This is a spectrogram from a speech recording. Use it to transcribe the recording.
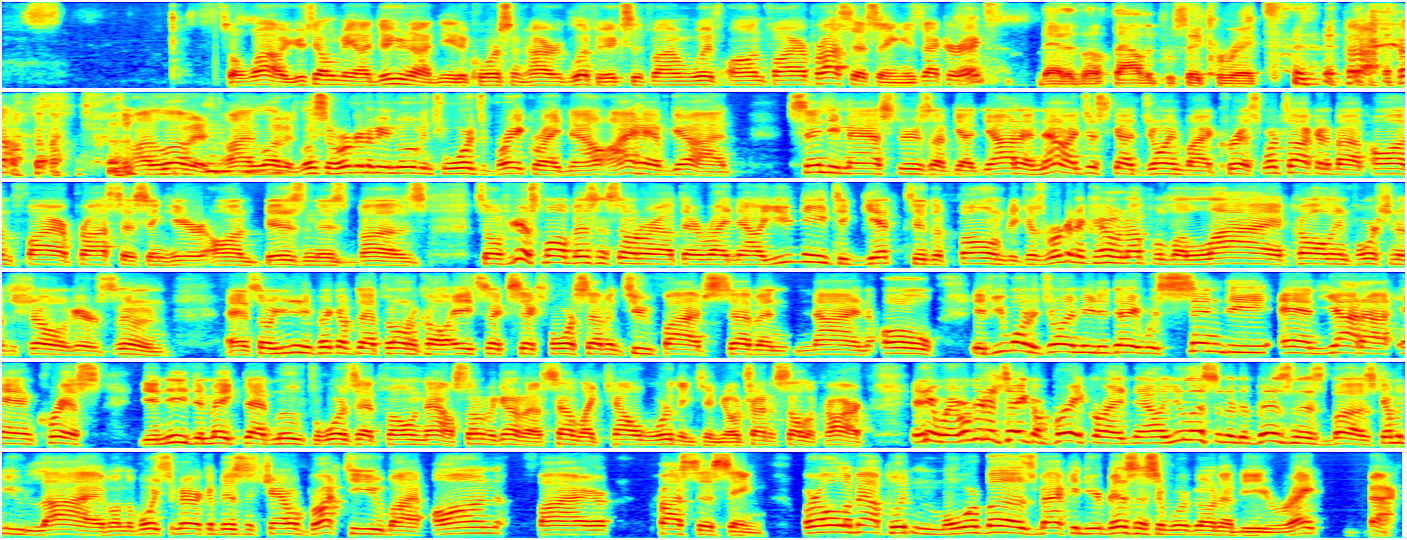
so, wow, you're telling me I do not need a course in hieroglyphics if I'm with on fire processing. Is that correct? That is a thousand percent correct. I love it. I love it. Listen, we're going to be moving towards a break right now. I have got Cindy Masters, I've got Yada, and now I just got joined by Chris. We're talking about on fire processing here on Business Buzz. So if you're a small business owner out there right now, you need to get to the phone because we're going to come up with a live call in portion of the show here soon. And so you need to pick up that phone and call 866 472 5790. If you want to join me today with Cindy and Yada and Chris, you need to make that move towards that phone now. Son of a gun, I sound like Cal Worthington, you know, trying to sell a car. Anyway, we're going to take a break right now. You're listening to the Business Buzz coming to you live on the Voice America Business Channel, brought to you by On Fire Processing. We're all about putting more buzz back into your business, and we're going to be right back.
